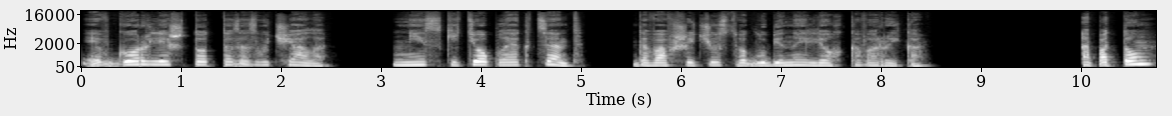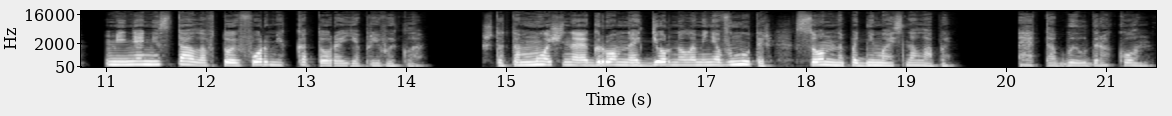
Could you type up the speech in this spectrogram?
и в горле что-то зазвучало. Низкий теплый акцент, дававший чувство глубины легкого рыка. А потом меня не стало в той форме, к которой я привыкла. Что-то мощное, огромное дернуло меня внутрь, сонно поднимаясь на лапы. Это был дракон.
